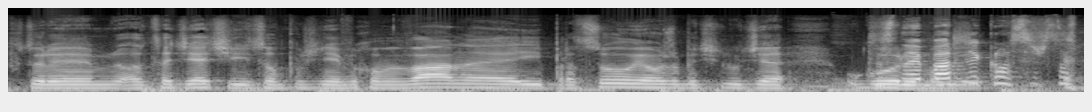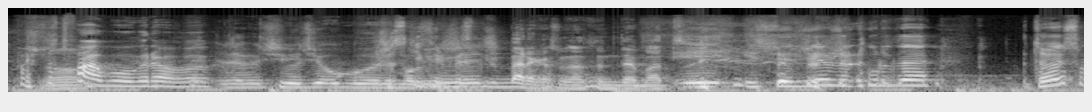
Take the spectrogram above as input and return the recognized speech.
w którym no, te dzieci są później wychowywane i pracują, żeby ci ludzie u To jest góry najbardziej mogli, klasyczna spośród No. growych. żeby ci ludzie u góry Wszystkie mogli filmy. Spielberga są na ten temat. I, I stwierdziłem, że kurde, to jest,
